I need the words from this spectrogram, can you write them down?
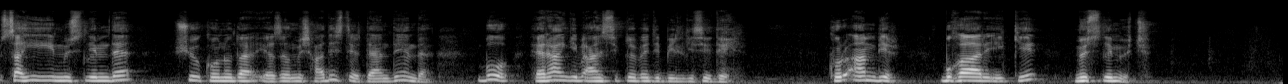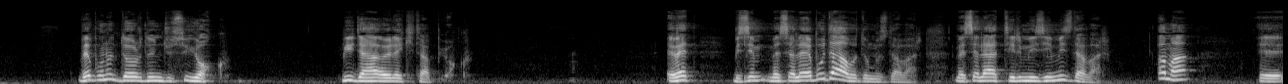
sahih Müslim'de şu konuda yazılmış hadistir dendiğinde bu herhangi bir ansiklopedi bilgisi değil. Kur'an 1, Bukhari 2, Müslim 3. Ve bunun dördüncüsü yok. Bir daha öyle kitap yok. Evet, bizim mesela Ebu Davud'umuz da var. Mesela Tirmizimiz de var. Ama e,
